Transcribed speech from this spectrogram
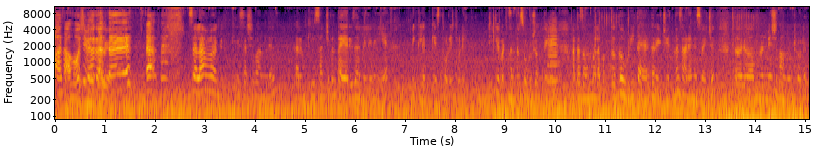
आज आहो शिव्या घालताय. चला मग केस असे बांधलेत. कारण केसांची पण तयारी झालेली नाहीये. पिकलेत केस थोडे थोडे. ठीक आहे बट नंतर सोडू शकते मी. आता जाऊन मला फक्त गौरी तयार करायची आहेत ना साड्या नेसवायचे तर म्हणून मी असे बांधून ठेवलेत.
